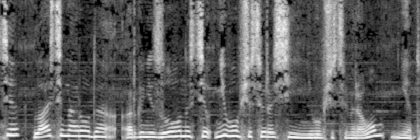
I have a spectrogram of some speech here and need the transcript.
Плановости, власти народа, организованности ни в обществе России, ни в обществе мировом нет.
